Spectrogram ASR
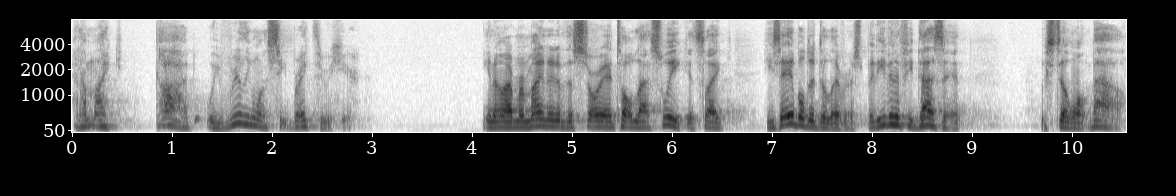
And I'm like, God, we really want to see breakthrough here. You know, I'm reminded of the story I told last week. It's like he's able to deliver us, but even if he doesn't, we still won't bow.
